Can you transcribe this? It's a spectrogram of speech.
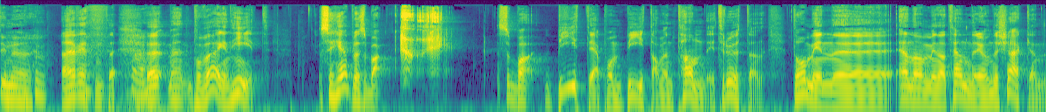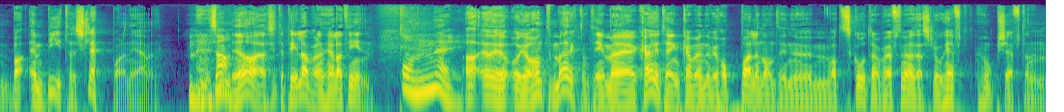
nu? Ja, jag vet inte. Eh, Men på vägen hit, så helt plötsligt bara... Så bara biter jag på en bit av en tand i truten. Då har min, eh, en av mina tänder i underkäken, bara en bit har släppt på den jäveln. Men är det sant? Ja, jag sitter och pillar på den hela tiden. Åh nej. Ja, och- jag har inte märkt någonting men jag kan ju tänka mig när vi hoppar eller någonting nu med vattenskotern på eftermiddagen jag slog ihop käften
